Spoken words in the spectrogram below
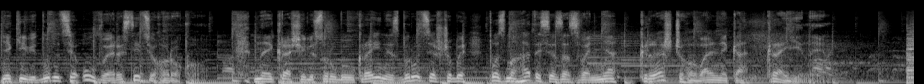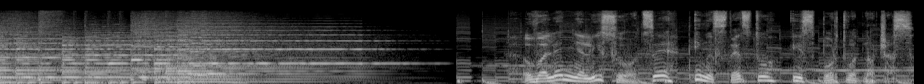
які відбудуться у вересні цього року. Найкращі лісоруби України зберуться, щоб позмагатися за звання кращого вальника країни. Валяння лісу це і мистецтво, і спорт водночас.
